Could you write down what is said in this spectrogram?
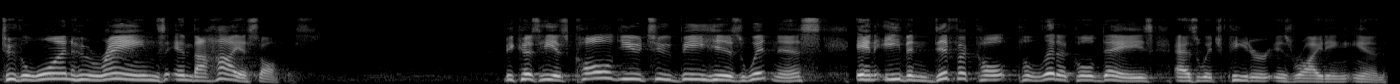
to the one who reigns in the highest office because he has called you to be his witness in even difficult political days as which Peter is writing in.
